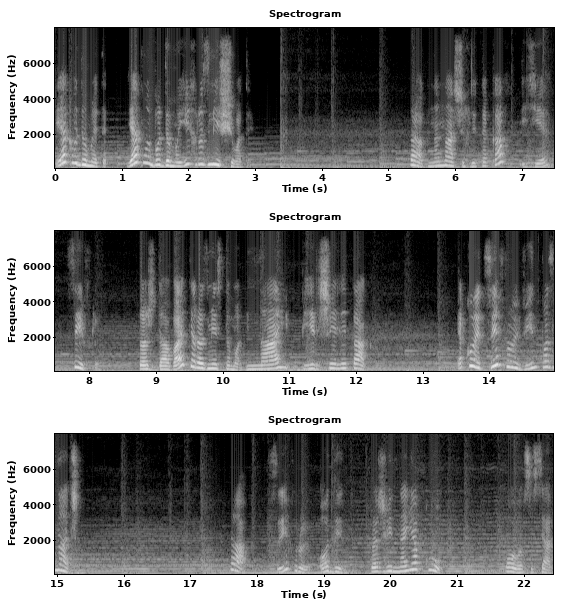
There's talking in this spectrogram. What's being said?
Як ви думаєте, як ми будемо їх розміщувати? Так, на наших літаках є цифри. Тож давайте розмістимо найбільший літак. Якою цифрою він позначений? Так, цифрою 1. Тож він на яку полосу сяде?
